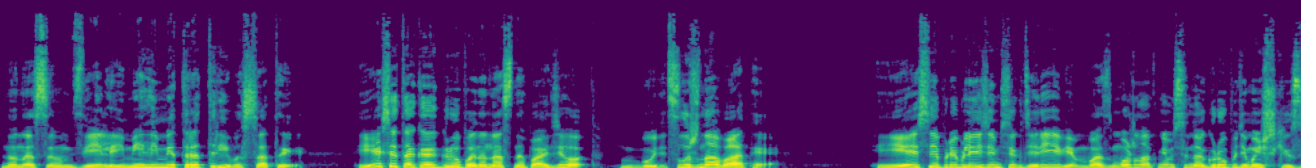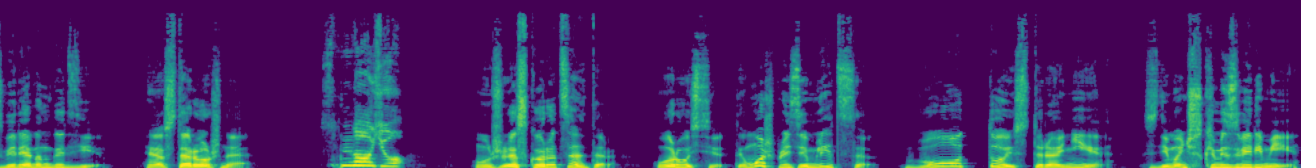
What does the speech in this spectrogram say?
но на самом деле имели метра три высоты. Если такая группа на нас нападет, будет сложновато. Если приблизимся к деревьям, возможно, наткнемся на группу демонических зверей ранга Ди. Осторожно. Знаю. Уже скоро центр. Уруси, ты можешь приземлиться вот той стороне с демоническими зверями.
